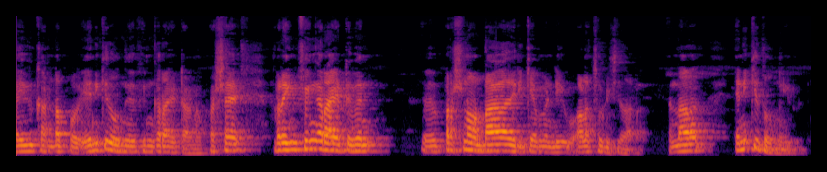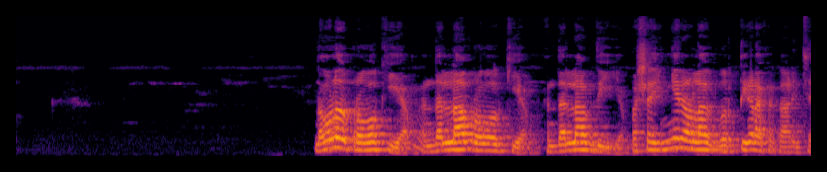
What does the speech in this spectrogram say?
ലൈവ് കണ്ടപ്പോൾ എനിക്ക് തോന്നിയത് ഫിംഗറായിട്ടാണ് പക്ഷേ റിംഗ് ഫിംഗറായിട്ട് ഇവൻ പ്രശ്നം ഉണ്ടാകാതിരിക്കാൻ വേണ്ടി വളച്ചൊടിച്ചതാണ് എന്നാണ് എനിക്ക് തോന്നിയത്. നമ്മൾ പ്രൊവോക്ക് ചെയ്യാം. എന്തെല്ലാം പ്രൊവോക്ക് ചെയ്യാം? എന്തെല്ലാം ഇത് ചെയ്യാം? പക്ഷേ ഇങ്ങനെയുള്ള വൃത്തികളൊക്കെ കാണിച്ച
